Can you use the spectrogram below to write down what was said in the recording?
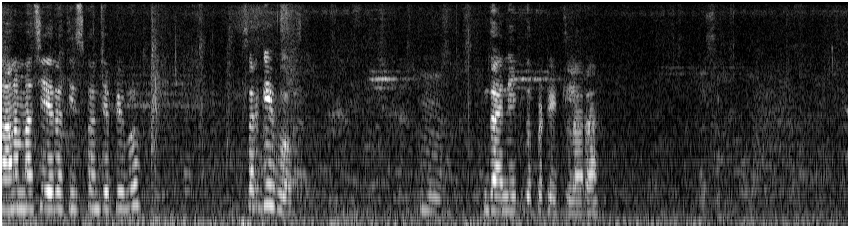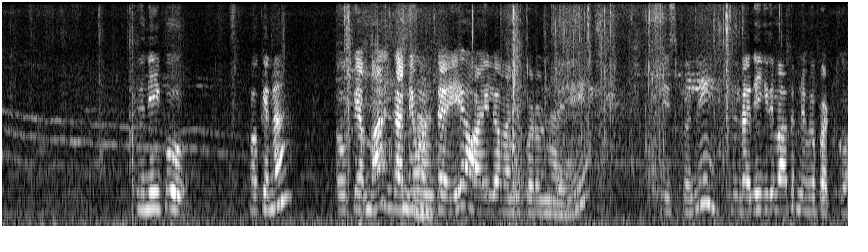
నానమ్మ చీర తీసుకొని చెప్పి ఇవ్వు సరిగ్గా ఇవ్వు. ఉమ్, దా నీకు దుప్పటి ఇట్లారా. ఇది నీకు. ఓకేనా? ఓకే అమ్మా ఇంకా అన్నీ ఉంటాయి. ఆయిల్ అవన్నీ కూడా ఉంటాయి. తీసుకొని ఇంకా నీకు ఇది మాత్రం నువ్వే పట్టుకో.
